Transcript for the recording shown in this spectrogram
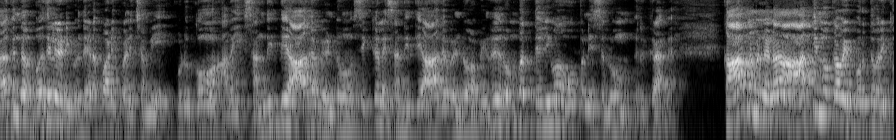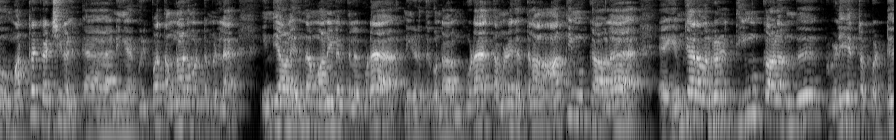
தகுந்த பதிலடி வந்து எடப்பாடி பழனிசாமி கொடுக்கும். அதை சந்தித்தே ஆக வேண்டும். சிக்கலை சந்தித்தே ஆக வேண்டும் அப்படின்னு ரொம்ப தெளிவாக ஓ பன்னீர்செல்வம் இருக்கிறாங்க. காரணம் என்னன்னா அதிமுகவை பொறுத்த வரைக்கும் மற்ற கட்சிகள் நீங்கள் நீங்க குறிப்பா தமிழ்நாடு மட்டும் இல்லை இந்தியாவில் எந்த மாநிலத்தில் கூட நீங்க எடுத்துக்கொண்டாலும் கூட தமிழகத்தில் அதிமுகவில் எம்ஜிஆர் அவர்கள் திமுகவிலிருந்து வெளியேற்றப்பட்டு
